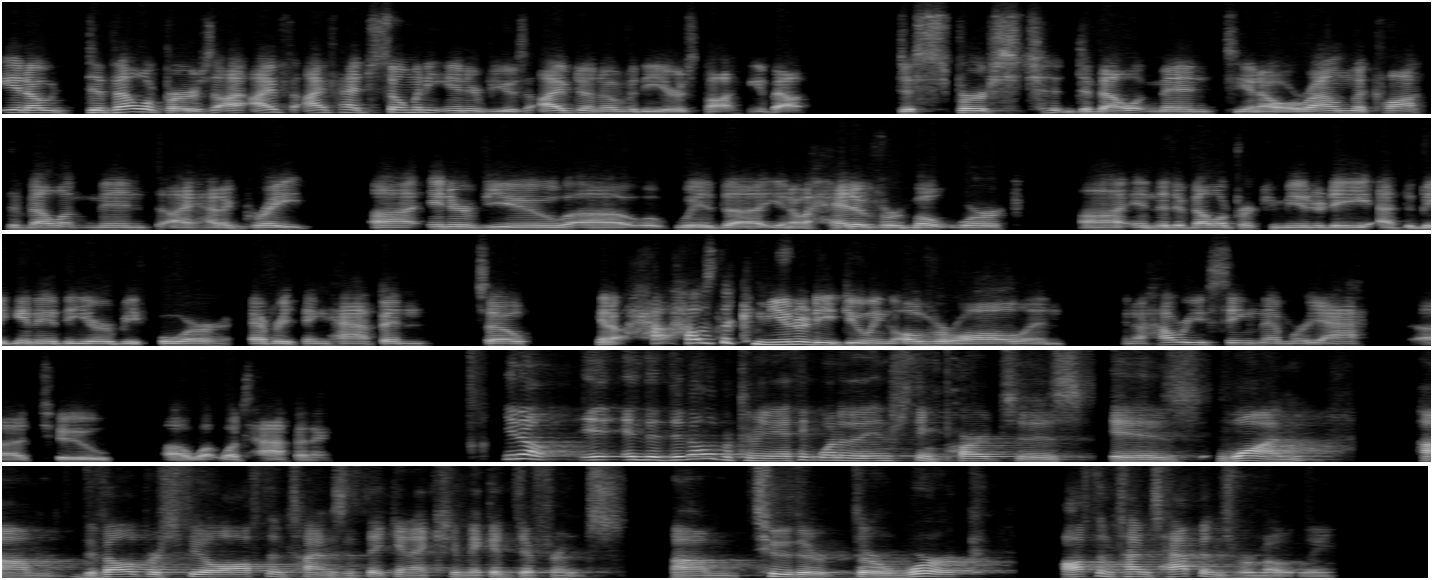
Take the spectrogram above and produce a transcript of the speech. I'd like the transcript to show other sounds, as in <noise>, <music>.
You know, developers, I, I've, I've had so many interviews I've done over the years talking about dispersed development, you know, around the clock development. I had a great uh, interview uh, with, uh, you know, head of remote work uh, in the developer community at the beginning of the year before everything happened. So, you know, how, how's the community doing overall, and you know, how are you seeing them react uh, to uh, what, what's happening? You know, in, in, the developer community, I think one of the interesting parts is is one, um, developers feel oftentimes that they can actually make a difference um, to their their work oftentimes happens remotely.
